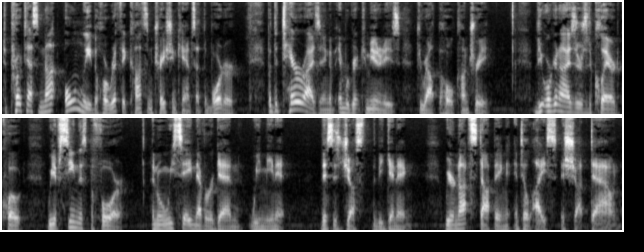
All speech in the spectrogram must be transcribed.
to protest not only the horrific concentration camps at the border, but the terrorizing of immigrant communities throughout the whole country. The organizers declared, quote, We have seen this before, and when we say never again, we mean it. This is just the beginning. We are not stopping until ICE is shut down.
